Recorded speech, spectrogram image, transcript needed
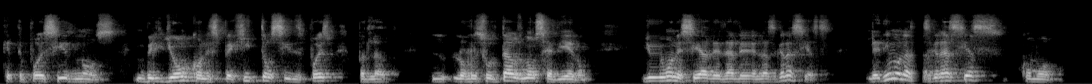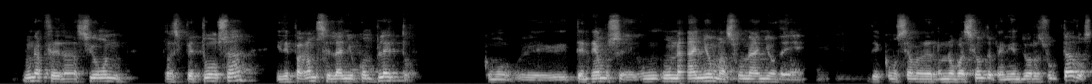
¿qué te puedo decir? Nos brilló con espejitos y después, pues los resultados no se dieron. Y hubo necesidad de darle las gracias. Le dimos las gracias como una federación respetuosa y le pagamos el año completo. Como eh, teníamos eh, un, un año más un año de, de, ¿cómo se llama?, de renovación dependiendo de resultados.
